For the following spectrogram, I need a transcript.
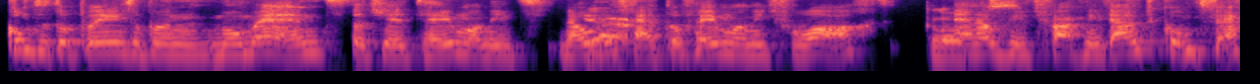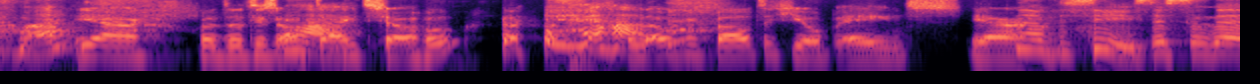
komt het opeens op een moment dat je het helemaal niet nodig Ja. hebt... of helemaal niet verwacht. klopt. En ook niet, vaak niet uitkomt, zeg maar. Ja, want dat is altijd zo. Dan overvalt het je opeens. Ja, Ja, precies. Dus eh,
